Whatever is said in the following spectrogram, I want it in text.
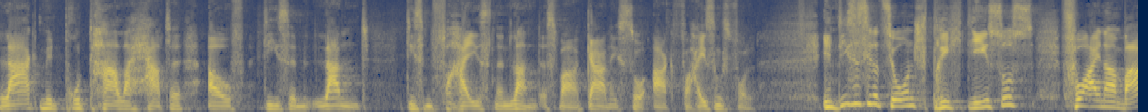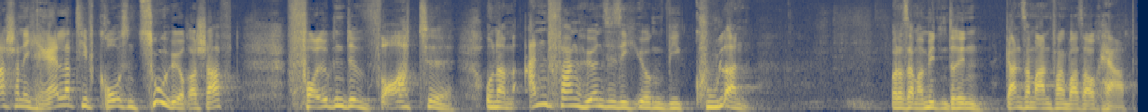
lag mit brutaler Härte auf diesem Land, diesem verheißenen Land. Es war gar nicht so arg verheißungsvoll. In dieser Situation spricht Jesus vor einer wahrscheinlich relativ großen Zuhörerschaft folgende Worte. Und am Anfang hören sie sich irgendwie cool an. Oder sagen wir mittendrin, ganz am Anfang war es auch herb.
